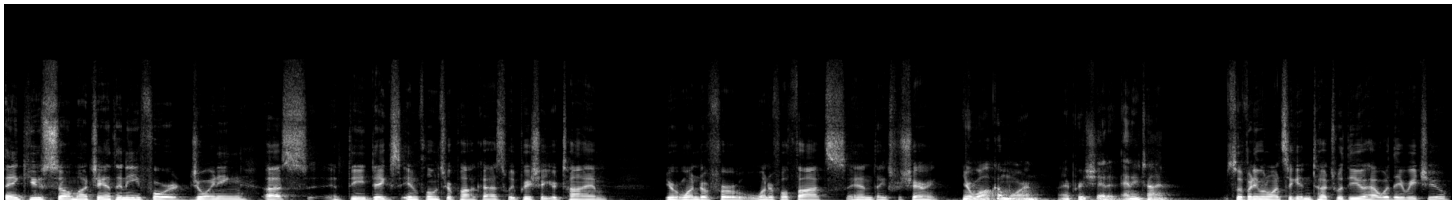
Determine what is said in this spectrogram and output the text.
thank you so much, Anthony, for joining us at the Diggs Influencer Podcast. We appreciate your time, your wonderful, wonderful thoughts, and thanks for sharing. You're welcome, Warren. I appreciate it. Anytime. So if anyone wants to get in touch with you, how would they reach you?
